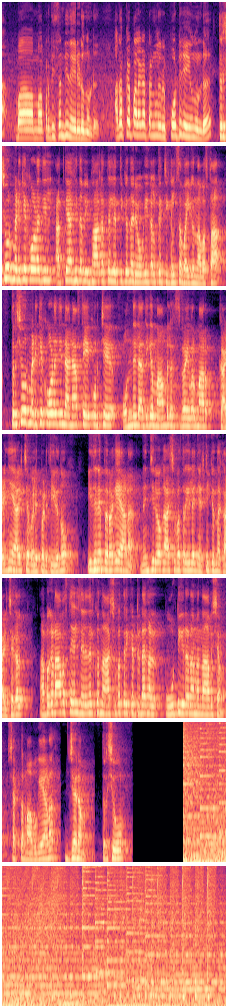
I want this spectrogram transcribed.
പ്രതിസന്ധി നേരിടുന്നുണ്ട്. അതൊക്കെ പല ഘട്ടങ്ങളിൽ റിപ്പോർട്ട് ചെയ്യുന്നുണ്ട്. തൃശൂർ മെഡിക്കൽ കോളേജിൽ അത്യാഹിത വിഭാഗത്തിൽ എത്തിക്കുന്ന രോഗികൾക്ക് ചികിത്സ വൈകുന്ന അവസ്ഥ. തൃശൂർ മെഡിക്കൽ കോളേജിന്റെ അനാസ്ഥയെക്കുറിച്ച് ഒന്നിലധികം ആംബുലൻസ് ഡ്രൈവർമാർ കഴിഞ്ഞയാഴ്ച വെളിപ്പെടുത്തിയിരുന്നു. ഇതിന് പിറകെയാണ് നെഞ്ചുരോഗ ആശുപത്രിയിലെ ഞെട്ടിക്കുന്ന കാഴ്ചകൾ. അപകടാവസ്ഥയിൽ നിലനിൽക്കുന്ന ആശുപത്രി കെട്ടിടങ്ങൾ പൂട്ടിയിടണമെന്ന ആവശ്യം ശക്തമാവുകയാണ്. ജനം തൃശൂർ.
